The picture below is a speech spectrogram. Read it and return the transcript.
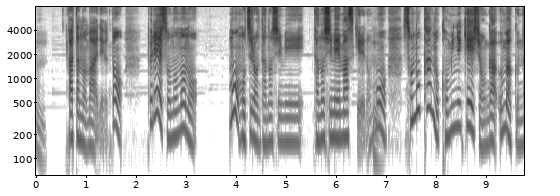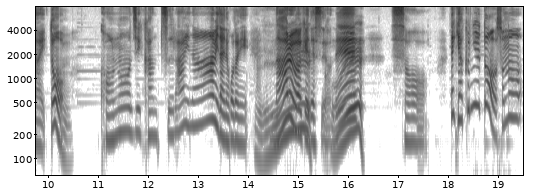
うん方の前で言うと、プレーそのものももちろん楽しみ、楽しめますけれども、その間のコミュニケーションがうまくないと、うん。この時間辛いなーみたいなことにななるわけですよね。怖え。そう。で逆に言うと、その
